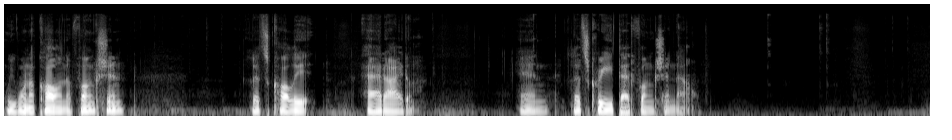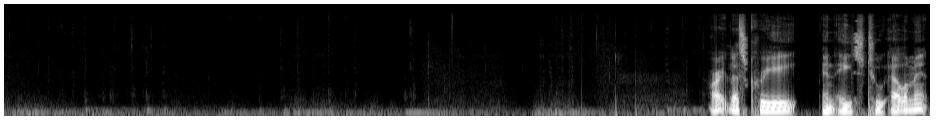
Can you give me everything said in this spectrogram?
we want to call in a function. Let's call it add item. And let's create that function now. All right, let's create an H2 element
